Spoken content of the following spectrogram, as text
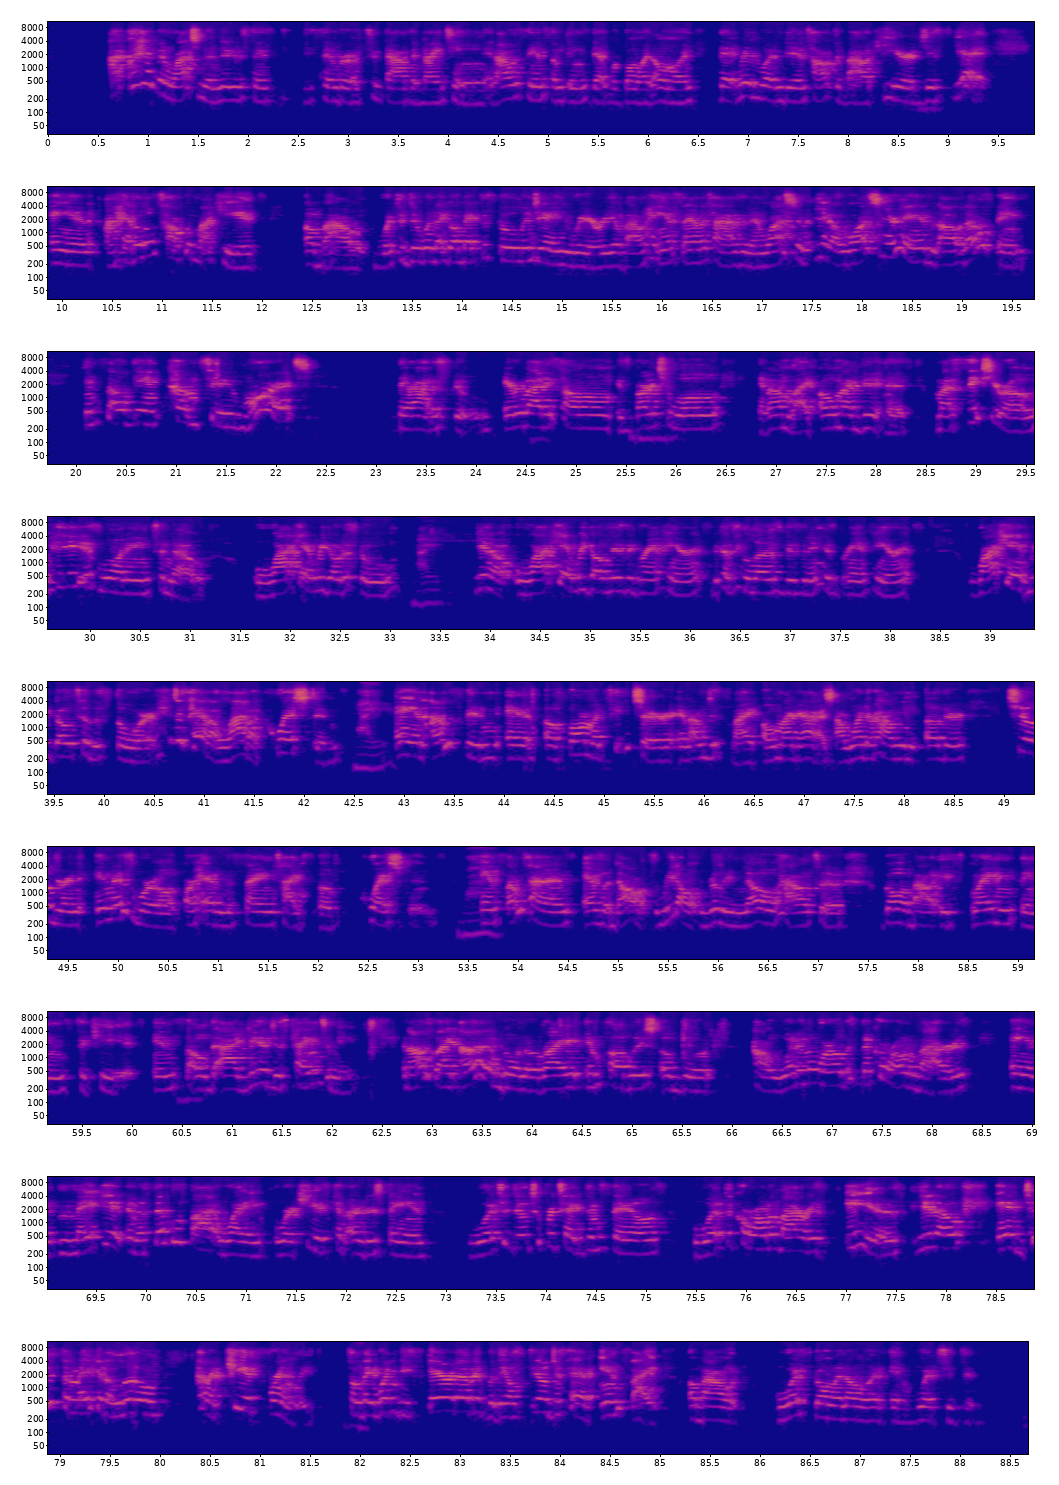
I, I had been watching the news since December of 2019, and I was seeing some things that were going on that really wasn't being talked about here just yet. And I had a little talk with my kids about what to do when they go back to school in January, about hand sanitizing and washing, you know, washing your hands and all of those things. And so then come to March, they're out of school. Everybody's home, it's virtual. And I'm like, oh my goodness, my six year old, he is wanting to know why can't we go to school? Right. You know, why can't we go visit grandparents? Because he loves visiting his grandparents. Why can't we go to the store? He just had a lot of questions. Right. And I'm sitting as a former teacher and I'm just like, oh my gosh, I wonder how many other children in this world are having the same types of questions. Wow. And sometimes as adults, we don't really know how to go about explaining things to kids. And so mm-hmm. the idea just came to me. And I was like, I am going to write and publish a book called What in the World is the Coronavirus? and make it in a simplified way where kids can understand what to do to protect themselves, what the coronavirus is, you know, and just to make it a little kind of kid friendly so they wouldn't be scared of it, but they'll still just have insight about what's going on and what to do.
